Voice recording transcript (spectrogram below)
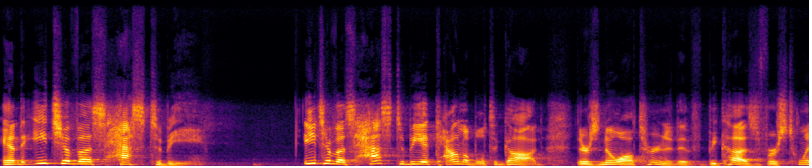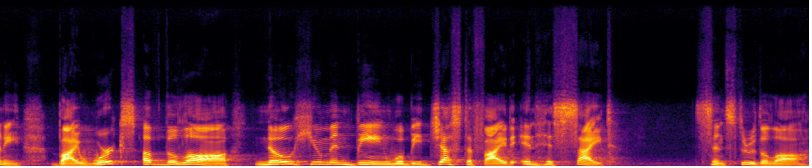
And each of us has to be. Each of us has to be accountable to God. There's no alternative because, verse 20, by works of the law, no human being will be justified in his sight, since through the law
